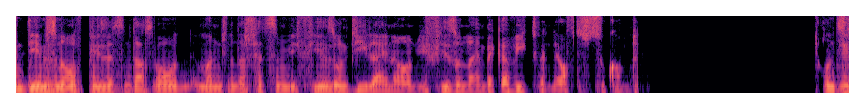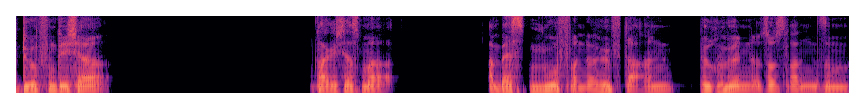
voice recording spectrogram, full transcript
in dem Sinne aufs Spiel setzen, darfst du auch immer nicht unterschätzen, wie viel so 'n D-Liner und wie viel so 'n Linebacker wiegt, wenn der auf dich zukommt. Und sie dürfen dich ja sage ich erst mal, am besten nur von der Hüfte an berühren, sonst landen sie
